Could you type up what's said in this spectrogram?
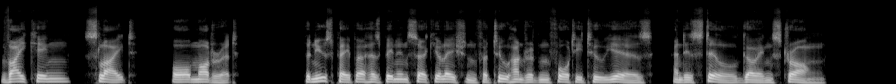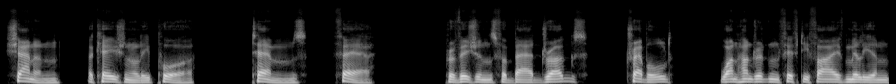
Viking, slight, or moderate, the newspaper has been in circulation for 242 years and is still going strong. Shannon, occasionally poor. Thames, fair. Provisions for bad drugs, trebled, £155 million.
